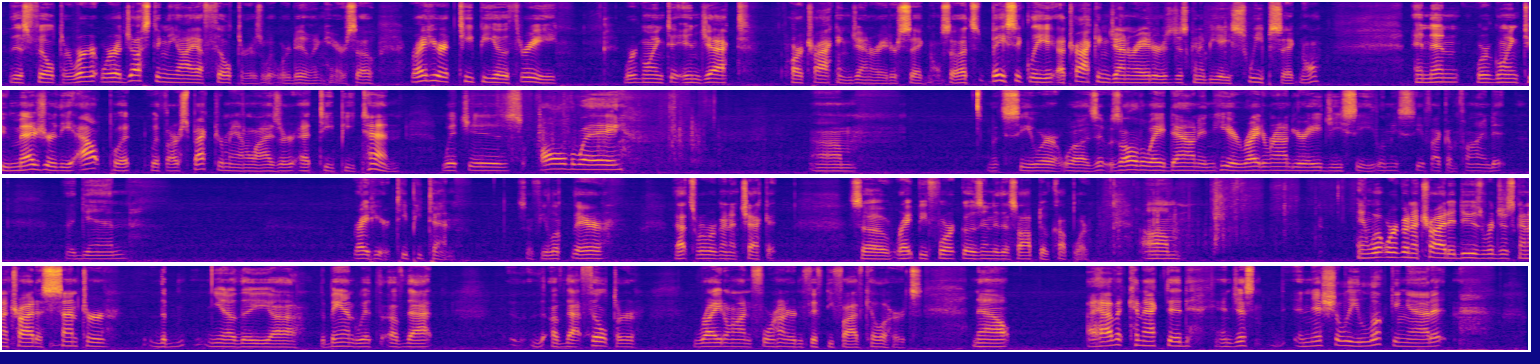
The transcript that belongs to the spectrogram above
this filter. We're, we're adjusting the IF filter is what we're doing here. So right here at TP03, we're going to inject our tracking generator signal. So that's basically a tracking generator is just going to be a sweep signal. And then we're going to measure the output with our spectrum analyzer at TP10, which is all the way um, let's see where it was. It was all the way down in here, right around your AGC. Let me see if I can find it again. Right here, TP10. So if you look there, that's where we're going to check it. So right before it goes into this optocoupler. Um, and what we're going to try to do is we're just going to try to center the you know the uh, the bandwidth of that of that filter right on 455 kilohertz. Now, I have it connected and just initially looking at it,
